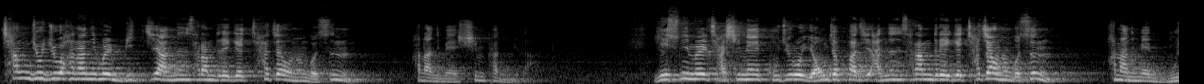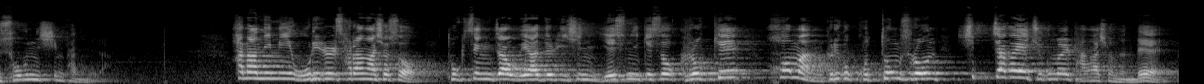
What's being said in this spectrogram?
창조주 하나님을 믿지 않는 사람들에게 찾아오는 것은 하나님의 심판입니다. 예수님을 자신의 구주로 영접하지 않는 사람들에게 찾아오는 것은 하나님의 무서운 심판입니다. 하나님이 우리를 사랑하셔서 독생자 외아들이신 예수님께서 그렇게 험한 그리고 고통스러운 십자가의 죽음을 당하셨는데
